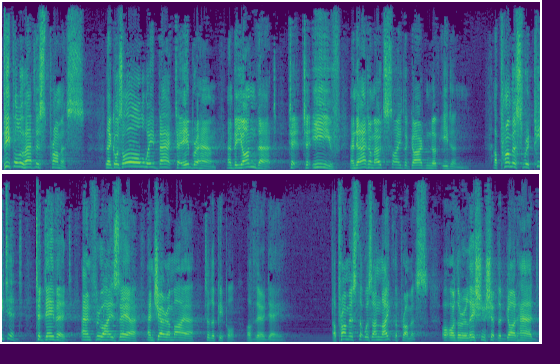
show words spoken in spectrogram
People who have this promise that goes all the way back to Abraham and beyond that to, to Eve and Adam outside the Garden of Eden. A promise repeated to David and through Isaiah and Jeremiah to the people of their day. A promise that was unlike the promise or, or the relationship that God had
